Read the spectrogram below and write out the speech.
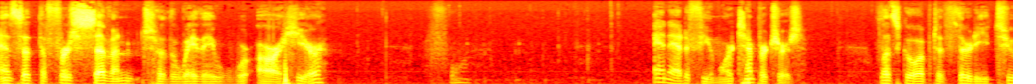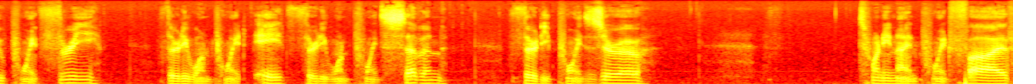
and set the first seven to the way they are here. Four. And add a few more temperatures. Let's go up to 32.3, 31.8, 31.7, 30.0, 29.5,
